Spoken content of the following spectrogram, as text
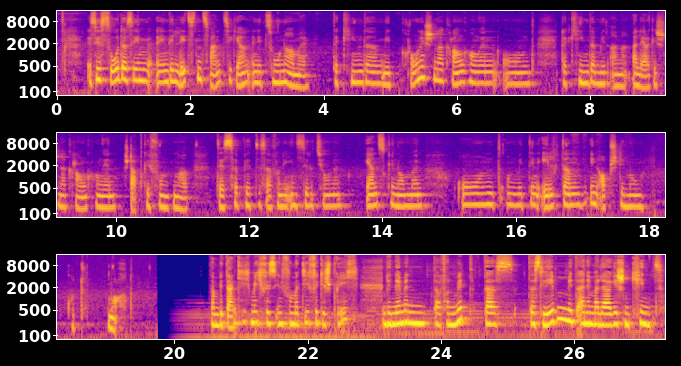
Es ist so, dass in den letzten 20 Jahren eine Zunahme der Kinder mit chronischen Erkrankungen und der Kinder mit allergischen Erkrankungen stattgefunden hat. Deshalb wird es auch von den Institutionen ernst genommen und, und mit den Eltern in Abstimmung gut gemacht. Dann bedanke ich mich fürs informative Gespräch. Wir nehmen davon mit, dass das Leben mit einem allergischen Kind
